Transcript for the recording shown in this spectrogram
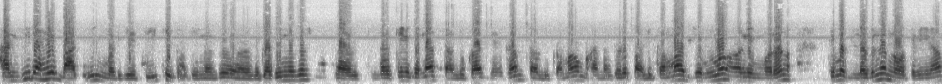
ખાનગી રાહે બાતમી મળી હતી કે ગાંધીનગર ગાંધીનગર ગાંધીનગરના તાલુકા, દહેગામ તાલુકામાં, મહાનગરપાલિકામાં જન્મ અને મરણ તેમજ લગ્ન નોંધણીના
